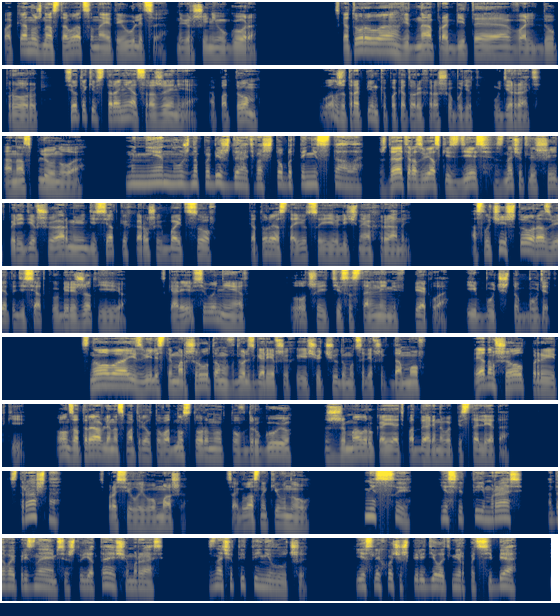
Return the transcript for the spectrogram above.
Пока нужно оставаться на этой улице, на вершине Угора, с которого видна пробитая во льду прорубь. Все-таки в стороне от сражения, а потом... Вон же тропинка, по которой хорошо будет удирать. Она сплюнула. «Мне нужно побеждать во что бы то ни стало». Ждать развязки здесь значит лишить поредевшую армию десятков хороших бойцов, которые остаются ее личной охраной. А случись что, разве эта десятка убережет ее? Скорее всего, нет. Лучше идти с остальными в пекло, и будь что будет. Снова извилистым маршрутом вдоль сгоревших и еще чудом уцелевших домов. Рядом шел прыткий. Он затравленно смотрел то в одну сторону, то в другую, сжимал рукоять подаренного пистолета. «Страшно?» — спросила его Маша. Согласно кивнул. «Не ссы. Если ты мразь, а давай признаемся, что я та еще мразь, значит и ты не лучше. Если хочешь переделать мир под себя,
